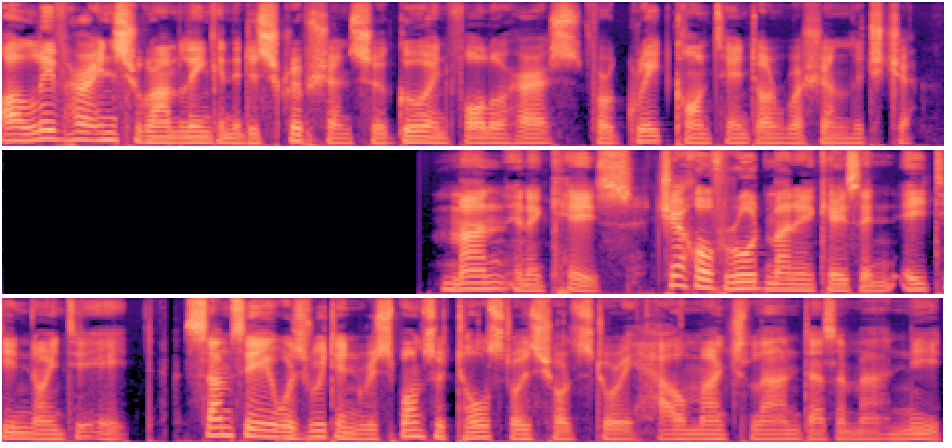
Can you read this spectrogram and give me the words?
I'll leave her Instagram link in the description, so go and follow her for great content on Russian literature. Man in a Case Chekhov wrote Man in a Case in 1898. Some say it was written in response to Tolstoy's short story How Much Land Does a Man Need,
